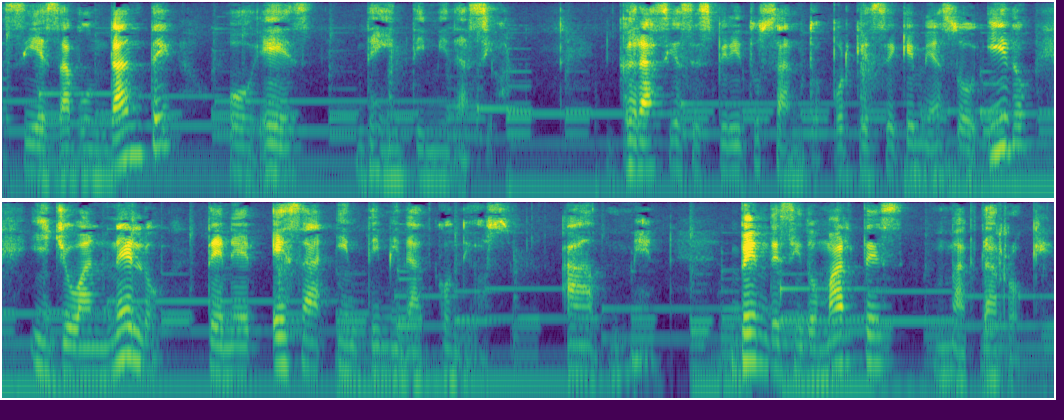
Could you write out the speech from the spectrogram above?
si es abundante o es de intimidación. Gracias Espíritu Santo, porque sé que me has oído y yo anhelo tener esa intimidad con Dios. Amén. Bendecido martes, Magda Roque.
